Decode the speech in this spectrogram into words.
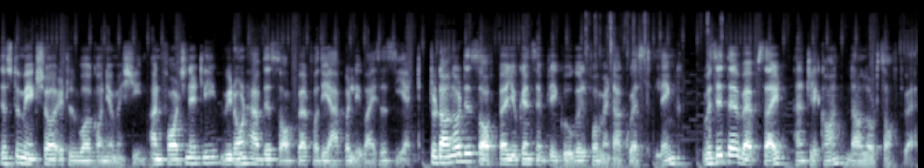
just to make sure it will work on your machine. Unfortunately, we don't have this software for the Apple devices yet. To download this software, you can simply Google for MetaQuest link, visit their website and click on download software.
